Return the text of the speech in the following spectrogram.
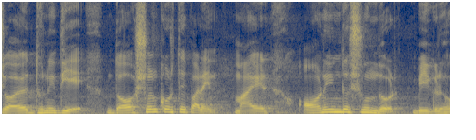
জয়ধ্বনি দিয়ে দর্শন করতে পারেন মায়ের অনিন্দ সুন্দর বিগ্রহ।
